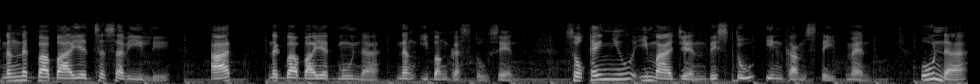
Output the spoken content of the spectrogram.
ng nagbabayad sa sarili at nagbabayad muna ng ibang gastusin. So can you imagine these two income statement? Una,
